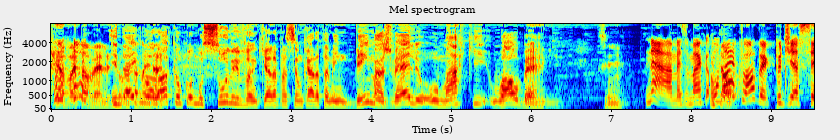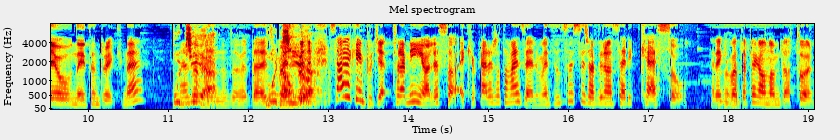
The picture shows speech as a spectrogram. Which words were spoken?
já vai estar velho. E daí tá colocam como Sullivan, que era pra ser um cara também bem mais velho, o Mark Wahlberg. Sim. não, mas o Mark, o Então. Mark Wahlberg podia ser o Nathan Drake, né? Mais ou Podia. menos, na verdade. Podia. Mas- Sabe quem podia? Pra mim, olha só, é que o cara já tá mais velho, mas não sei se vocês já viram a série Castle. Peraí que eu vou até pegar o nome do ator.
